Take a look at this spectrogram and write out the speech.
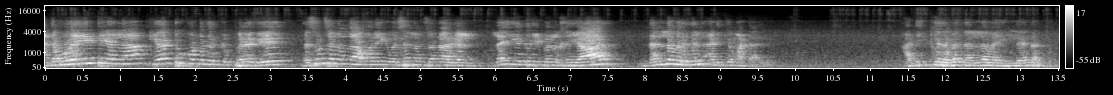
அந்த முறையீட்டை எல்லாம் கேட்டுக்கொண்டதற்கு பிறகு ரசூல் சல்லல்லாஹு அலைஹி வஸல்லம் சொன்னார்கள் லை எதிரிபல் ஹியார் நல்லவர்கள் அடிக்க மாட்டார்கள். அடிக்கிறவன் நல்லவன் இல்லைன்னு அர்த்தம்.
